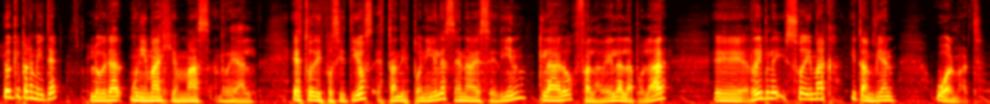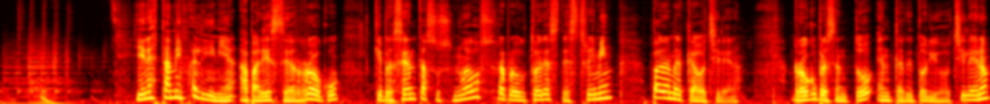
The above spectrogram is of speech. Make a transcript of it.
lo que permite lograr una imagen más real. Estos dispositivos están disponibles en ABCDIN, Claro, Falabella La Polar, eh, Ripley, Sodimac y también Walmart. Y en esta misma línea aparece Roku, que presenta sus nuevos reproductores de streaming para el mercado chileno. Roku presentó en territorio chileno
